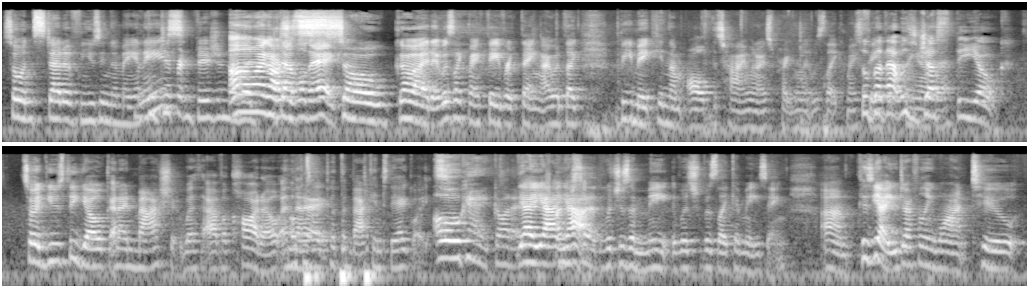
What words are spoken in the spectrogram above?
So instead of using the A mayonnaise, different vision of oh my gosh, deviled egg. so good. It was like my favorite thing. I would like be making them all the time when I was pregnant. It was like my favorite. So, but that was just ever. the yolk. So I'd use the yolk and I'd mash it with avocado, and then I would put them back into the egg whites. Okay, got it. Yeah, yeah, yeah. Which is amazing. Which was like amazing. Um, because yeah, you definitely want to.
